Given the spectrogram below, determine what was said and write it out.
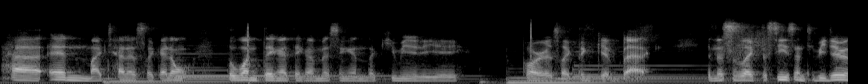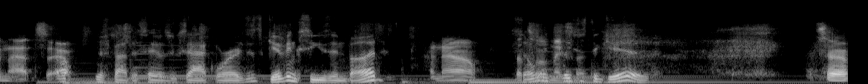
have and my tennis like i don't the one thing i think i'm missing in the community part is like the give back and this is like the season to be doing that so oh, Just about to say those exact words. It's giving season, bud. I know. That's so what many places to give. So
